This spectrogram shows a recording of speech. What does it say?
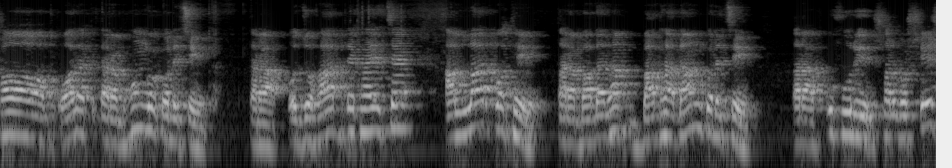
সব ওয়াদাকে তারা ভঙ্গ করেছে। তারা অজুহাত দেখাইছে, আল্লাহর পথে তারা বাধা বাধা দান করেছে। তারা কুফুরের সর্বশেষ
